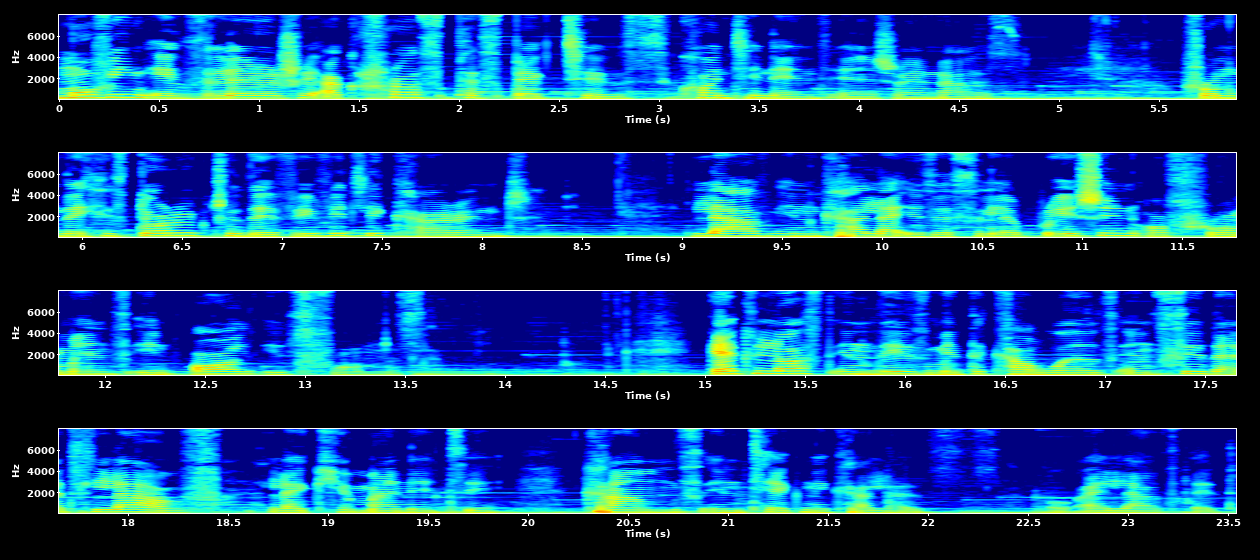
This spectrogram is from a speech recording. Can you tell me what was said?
Moving exhilaratory across perspectives, continents, and genres. From the historic to the vividly current, Love in Color is a celebration of romance in all its forms. Get lost in these mythical worlds and see that love, like humanity, comes in technicolors. Oh, I love that.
